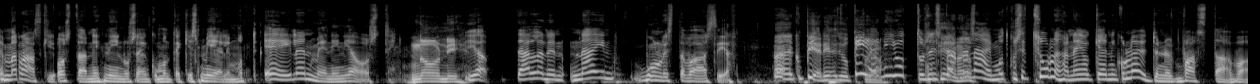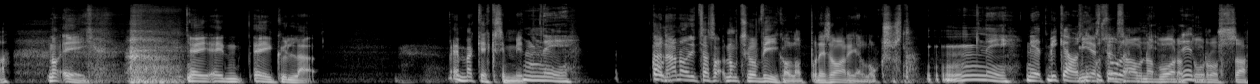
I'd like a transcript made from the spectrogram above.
En mä raaski ostaa niitä niin usein kuin mun tekisi mieli, mutta eilen menin ja ostin. No niin. Ja tällainen näin mullistava asia. Eikö pieniä juttuja? Pieni juttu, Mut siis hieno, tämä jos- näin, mutta kun sit sullehan ei oikein niin kuin löytynyt vastaavaa. No ei. Ei, ei, ei kyllä. En mä keksi mitään. Niin. Tänään on itse asiassa, no mutta se on viikonloppu, niin se on arjen luksusta. Mm, Niin, niin että mikä olisi niin kuin Miesten sulle... saunavuoro niin, Turussa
